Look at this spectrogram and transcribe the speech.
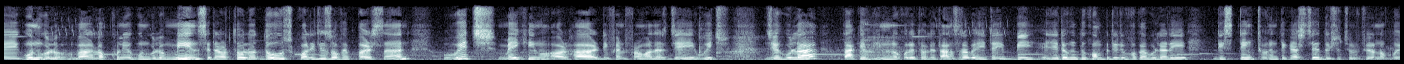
এই গুণগুলো বা লক্ষণীয় গুণগুলো মিনস এটার অর্থ হলো those qualities of a person which make him or her different from others যেই উইচ যেগুলা তাকে ভিন্ন করে তোলে। তা আনসার হবে এইটাই। বি এটাও কিন্তু কম্পিটিটিভ ভোকাবুলারি ডিস্টিংক্ট ওখান থেকে আসছে দুইশো চুরানব্বই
